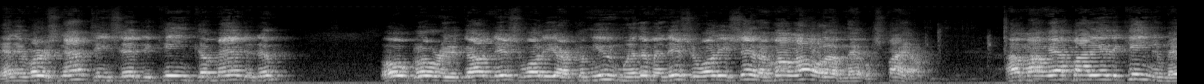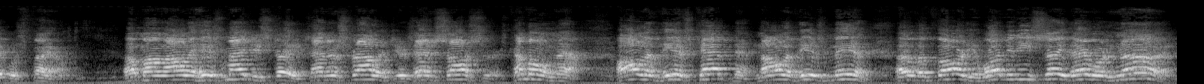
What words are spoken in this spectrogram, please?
And in verse 19 said, the king commanded them, Oh, glory to God, this is what he are communed with them, and this is what he said among all of them that was found. Among everybody in the kingdom that was found. Among all of his magistrates and astrologers and sorcerers. Come on now all of his cabinet and all of his men of authority. What did he say? There was none.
